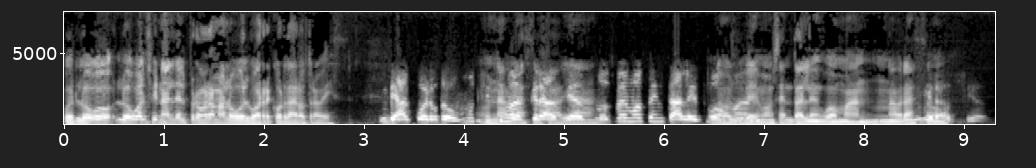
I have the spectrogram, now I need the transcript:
Pues luego, luego al final del programa lo vuelvo a recordar otra vez. De acuerdo. Muchísimas abrazo, gracias. Fabia. Nos vemos en Talent Woman. Nos vemos en Talent Woman. Un abrazo. Gracias.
